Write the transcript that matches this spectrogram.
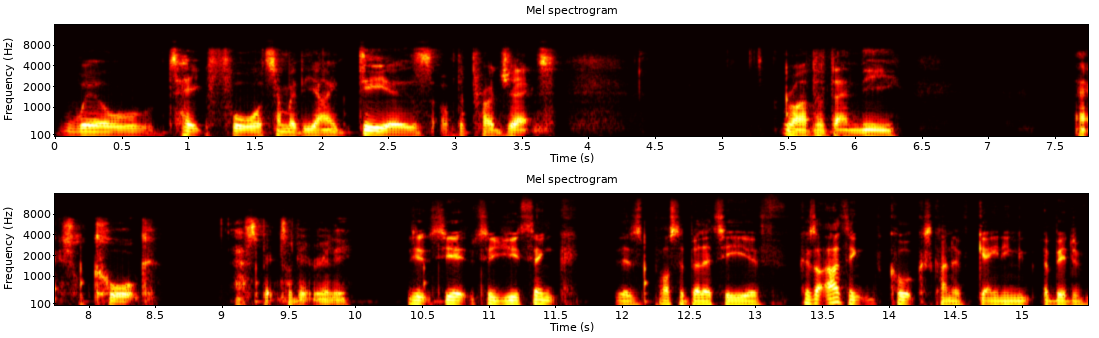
will take forward some of the ideas of the project rather than the actual cork aspect of it, really. So, you think there's a possibility of because I think Cork's kind of gaining a bit of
